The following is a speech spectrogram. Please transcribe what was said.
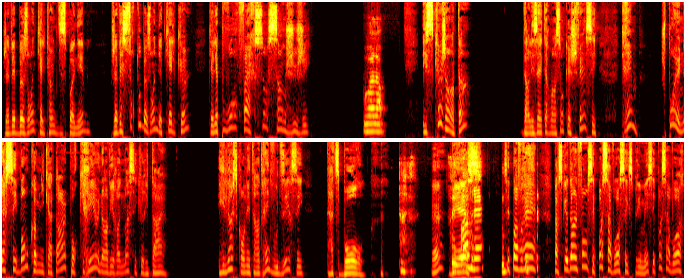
j'avais besoin de quelqu'un disponible, j'avais surtout besoin de quelqu'un qui allait pouvoir faire ça sans me juger. Voilà. Et ce que j'entends dans les interventions que je fais, c'est Crime, je ne suis pas un assez bon communicateur pour créer un environnement sécuritaire. Et là, ce qu'on est en train de vous dire, c'est That's bull. Hein? C'est pas vrai. C'est pas vrai. Parce que dans le fond, c'est pas savoir s'exprimer, c'est pas savoir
